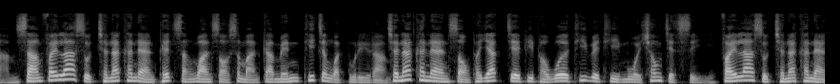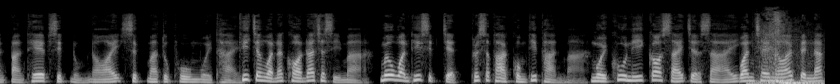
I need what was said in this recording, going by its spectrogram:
3 3 ไฟล่าสุดชนะคะแนนเพชรสังวานสอสมานกาเมนที่จังหวัดบุรีรัมย์ชนะคะแนน 2 พยัก JP Power ที่เวทีมวยช่อง7สีไฟล่าสุดชนะคะแนนปานเทพสิทธิ์หนุ่มน้อยศึกมาตุภูมิมวยไทยที่จังหวัดนครราชสีมา เมื่อวันที่ 17 พฤษภาคมที่ผ่านมามวยคู่นี้ก็ซ้ายเจอซ้าย วันชัยน้อยเป็นนัก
